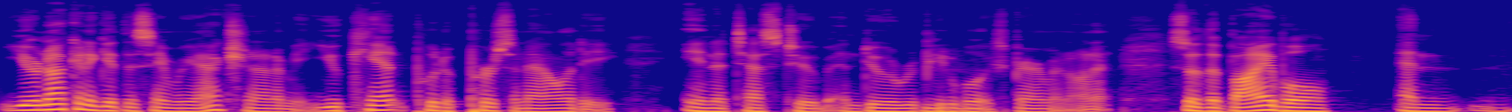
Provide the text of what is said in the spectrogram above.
You're not going to get the same reaction out of me. You can't put a personality in a test tube and do a repeatable Mhm. experiment on it. So the Bible and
